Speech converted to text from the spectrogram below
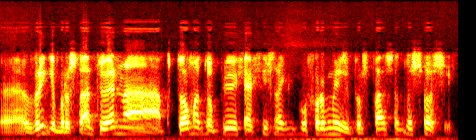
ε, βρήκε μπροστά του ένα πτώμα το οποίο είχε αρχίσει να κυκοφορμίζει. Προσπάθησε να το σώσει.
